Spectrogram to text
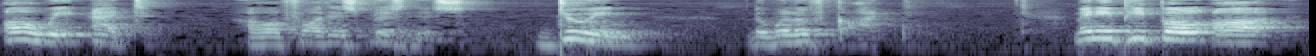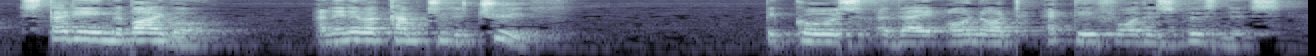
are we at our Father's business, doing the will of God? Many people are studying the Bible and they never come to the truth because they are not at their father's business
